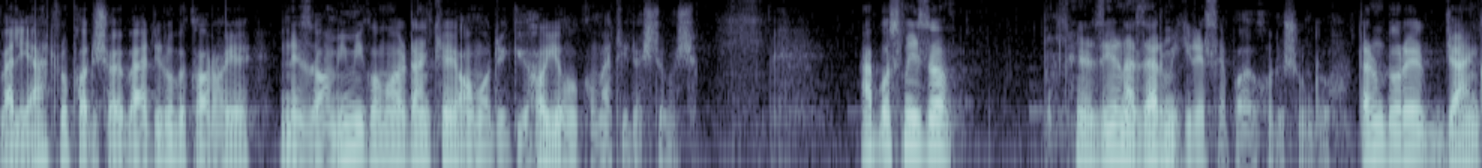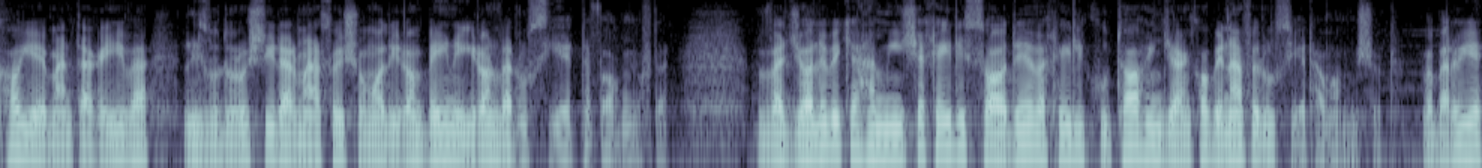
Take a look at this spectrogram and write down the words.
ولیعهد رو پادشاه بعدی رو به کارهای نظامی میگماردن که آمادگی های حکومتی داشته باشه. عباس میرزا زیر نظر می‌گیره سپاه خودشون رو. در اون دوره جنگ های منطقه‌ای و ریز و درشتی در مرزهای شمال ایران بین ایران و روسیه اتفاق میافتاد. و جالبه که همیشه خیلی ساده و خیلی کوتاه این جنگ ها به نفع روسیه تمام می‌شد. و برای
